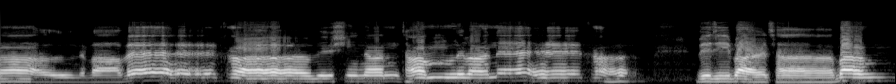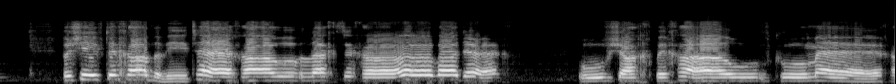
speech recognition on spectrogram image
על לבביך ושיננתם לבניך ודיברת בם בשבתך בביתך ובלכתך בדרך ובשכבך ובקומך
